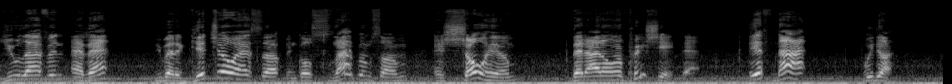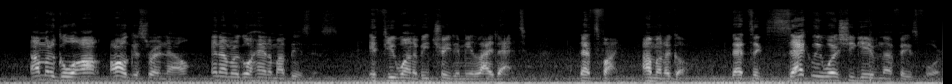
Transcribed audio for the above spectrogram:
You laughing at that? You better get your ass up and go slap him something and show him that I don't appreciate that. If not, we done. I'm gonna go August right now, and I'm gonna go handle my business. If you want to be treating me like that, that's fine. I'm gonna go. That's exactly what she gave him that face for.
